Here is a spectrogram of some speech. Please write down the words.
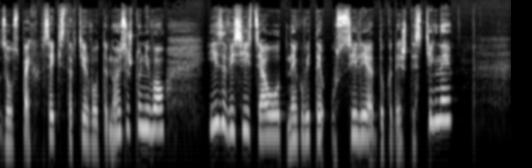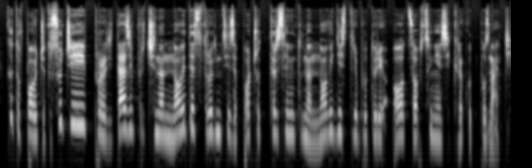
за успех. Всеки стартира от едно и също ниво и зависи изцяло от неговите усилия докъде ще стигне – като в повечето случаи, поради тази причина, новите сътрудници започват търсенето на нови дистрибутори от собствения си кръг от познати.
